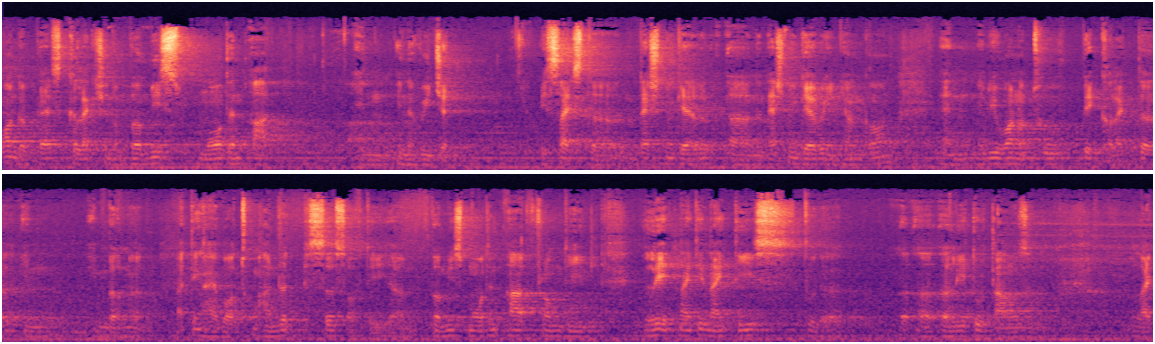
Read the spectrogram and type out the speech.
one of the best collection of Burmese modern art in in the region. Besides the National Gallery, uh, the National Gallery in Yangon, and maybe one or two big collector in, in Burma. I think I have about 200 pieces of the um, Burmese modern art from the late 1990s to the uh, uh early 2000s, like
